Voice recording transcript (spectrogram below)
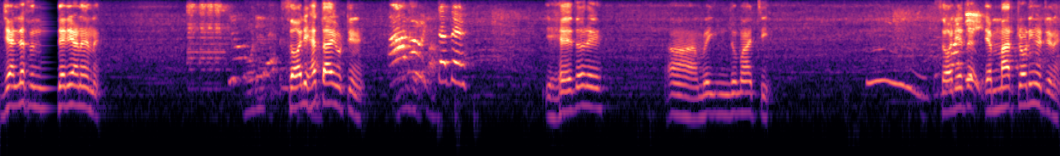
ജല്ല സുന്ദരിയാണ് എന്ന്. സോലിഹത്തായ കുട്ടീന് ഏതൊരു ആ നമ്മൾ ഇന്ദുമാച്ചി സോലിയത്ത് എം ആർ ടോണി കിട്ടിയാണ്.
